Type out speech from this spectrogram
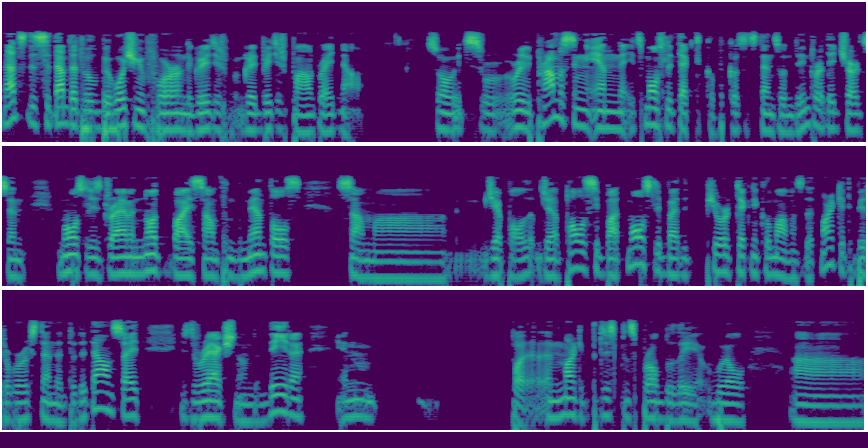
That's the setup that we'll be watching for on the Great British Pound right now. So it's really promising and it's mostly tactical because it stands on the intraday charts and mostly is driven not by some fundamentals, some uh, geopol geopolicy, but mostly by the pure technical moments. That market a bit overextended to the downside is the reaction on the data and and market participants probably will uh,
